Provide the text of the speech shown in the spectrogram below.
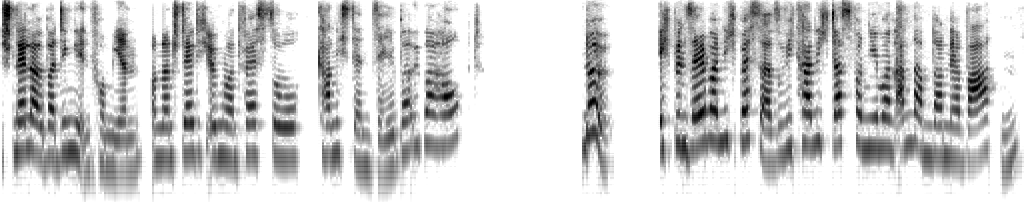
schneller über Dinge informieren. Und dann stellte ich irgendwann fest, so, kann ich es denn selber überhaupt? Nö, ich bin selber nicht besser. Also wie kann ich das von jemand anderem dann erwarten?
